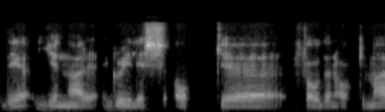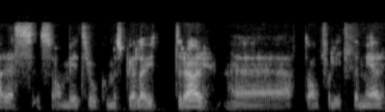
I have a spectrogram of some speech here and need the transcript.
det gynnar Grealish och eh, Foden och Mares som vi tror kommer spela yttrar. Eh, att de får lite mer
